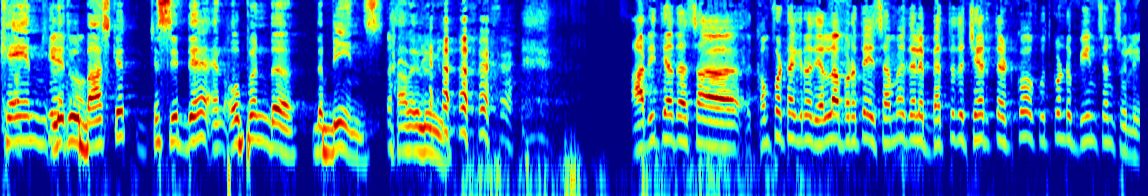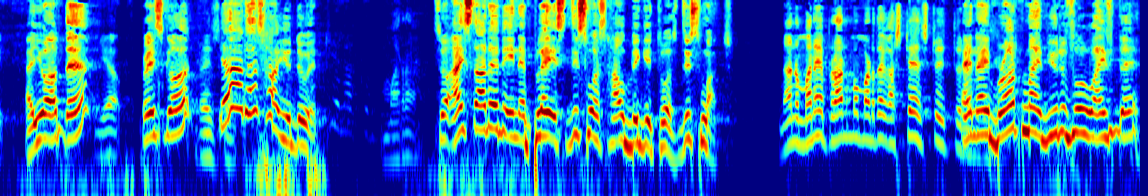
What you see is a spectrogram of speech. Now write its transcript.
cane, cane little of- basket. Just sit there and open the, the beans. Hallelujah. ಆ ರೀತಿಯಾದ ಕಂಫರ್ಟ್ ಆಗಿರೋದು ಎಲ್ಲ ಬರುತ್ತೆ ಈ ಸಮಯದಲ್ಲಿ ಬೆತ್ತದ ಚೇರ್ ತಟ್ಕೋ ಕುತ್ಕೊಂಡು ಬೀನ್ಸ್ ಅನ್ ಸುಲಿ Are you out there? Praise God. Praise yeah, that's how you do it. ಮರ So I started in a place, this was how big it was, this much. ನಾನು ಮನೆ ಪ್ರಾರಂಭ ಮಾಡಿದಾಗ ಅಷ್ಟೇ ಅಷ್ಟು ಇತ್ತು And I brought my beautiful wife there.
